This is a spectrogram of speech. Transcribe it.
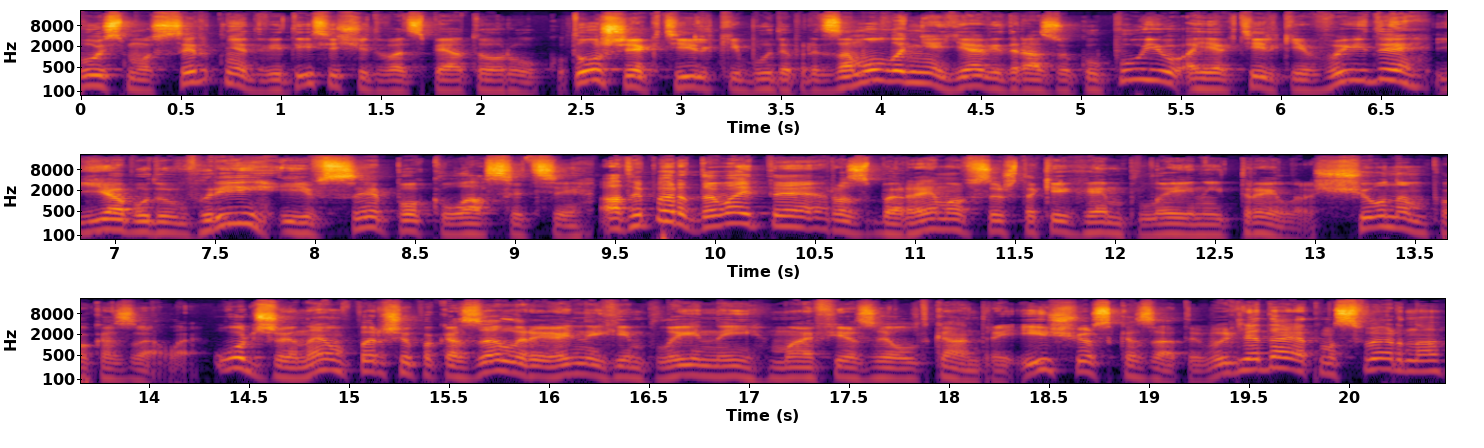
8 серпня 2025 року. Тож, як тільки буде предзамовлення, я відразу купую, а як тільки вийде, я буду в грі і все по класиці. А тепер давайте розберемо все ж таки геймплейний трейлер. Що нам показали? Отже, нам вперше показали реальний геймплейний Mafia The Old Country. І що сказати, виглядає атмосферно,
